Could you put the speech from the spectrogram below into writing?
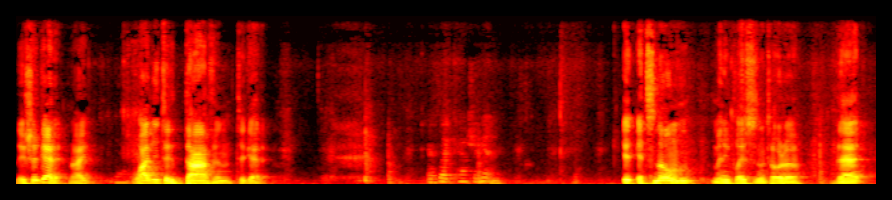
they should get it, right? Why do you need to daven to get it? It's like cashing in. it? It's known many places in the Torah that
